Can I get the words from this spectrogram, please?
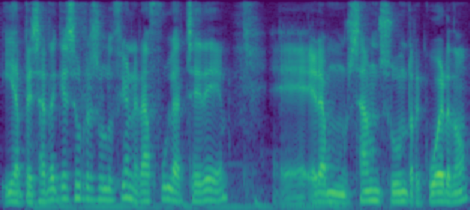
y a pesar de que su resolución era Full HD, eh, era un Samsung, recuerdo,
